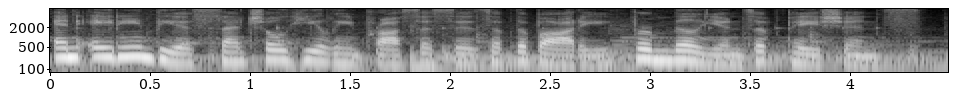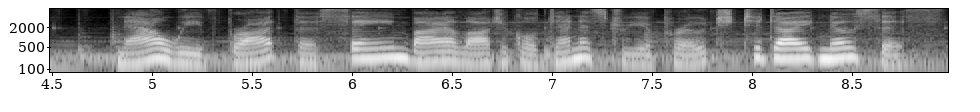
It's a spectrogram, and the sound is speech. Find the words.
and aiding the essential healing processes of the body for millions of patients. Now we've brought the same biological dentistry approach to diagnosis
